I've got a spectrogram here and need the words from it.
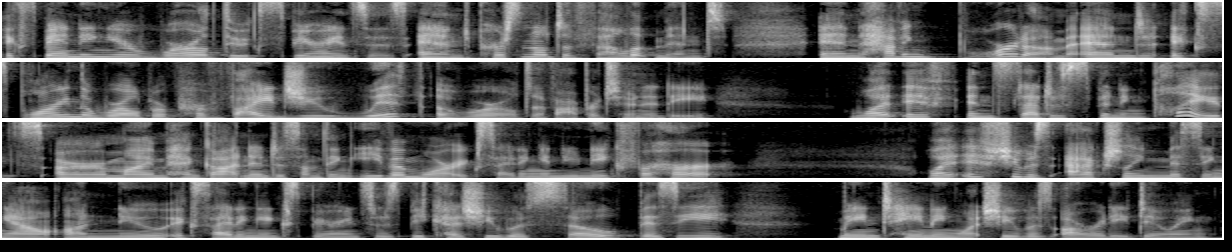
expanding your world through experiences and personal development, and having boredom and exploring the world will provide you with a world of opportunity. What if instead of spinning plates, our mime had gotten into something even more exciting and unique for her? What if she was actually missing out on new, exciting experiences because she was so busy maintaining what she was already doing?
